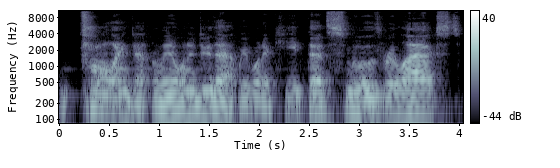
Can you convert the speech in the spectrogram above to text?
and falling down. We don't want to do that. We want to keep that smooth, relaxed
